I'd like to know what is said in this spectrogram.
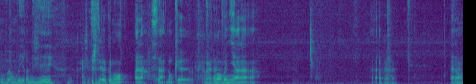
on, va, on va y remédier. Je sais J'espère. pas comment. Voilà, c'est ça. Donc, euh, Voilà. on va revenir à la. Hop. Alors,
